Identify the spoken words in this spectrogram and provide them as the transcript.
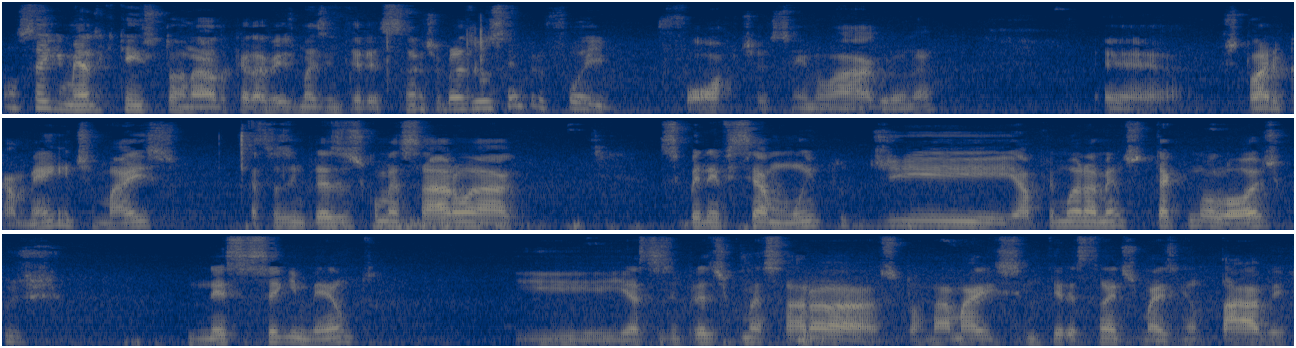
Um segmento que tem se tornado cada vez mais interessante. O Brasil sempre foi forte assim no agro, né? É, historicamente, mas essas empresas começaram a se beneficiar muito de aprimoramentos tecnológicos nesse segmento. E essas empresas começaram a se tornar mais interessantes, mais rentáveis,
